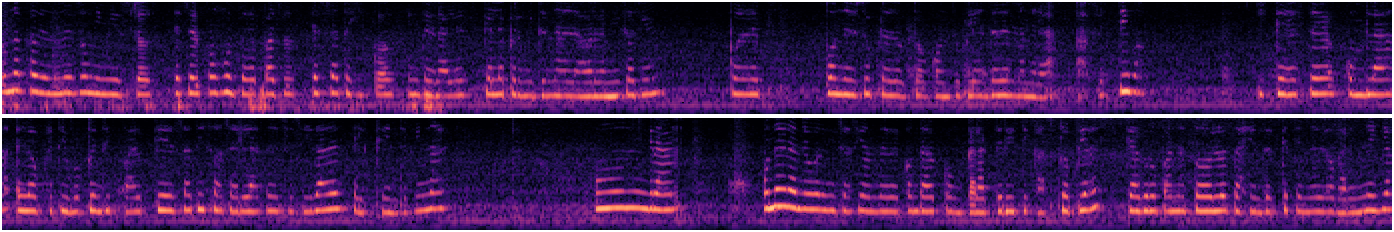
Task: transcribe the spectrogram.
una cadena de suministros es el conjunto de pasos estratégicos integrales que le permiten a la organización poder poner su producto con su cliente de manera afectiva y que éste cumpla el objetivo principal que es satisfacer las necesidades del cliente final. Un gran, una gran organización debe contar con características propias que agrupan a todos los agentes que tienen lugar en ella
